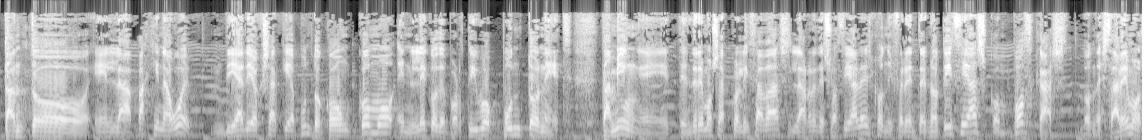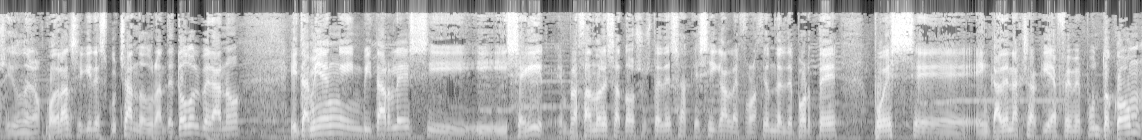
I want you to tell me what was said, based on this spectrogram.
tanto en la página web diarioxarquia.com como en el ecodeportivo.net. También eh, tendremos actualizadas las redes sociales con diferentes noticias, con podcast, donde estaremos y donde nos podrán seguir escuchando durante todo el verano, y también invitarles y, seguir emplazándoles a todos ustedes a que sigan la información del deporte, pues eh, en cadenaxarquiafm.com.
